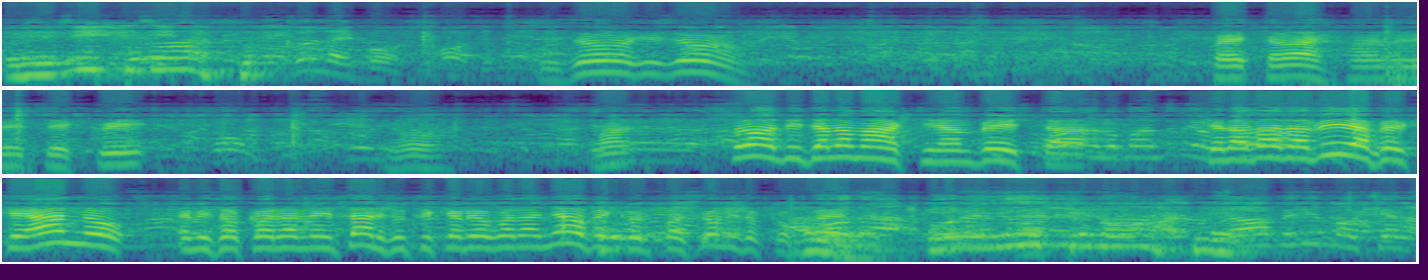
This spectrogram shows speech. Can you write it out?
Elite Master. Ci sono, ci sono. Aspetta, vai, fammi mettere qui. No. Ma, però dite alla macchina, Ambetta, che la vada via perché hanno e mi tocca rallentare tutti che avevo guadagnato per colpa sua mi tocca perdere. Allora, Elite Master.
